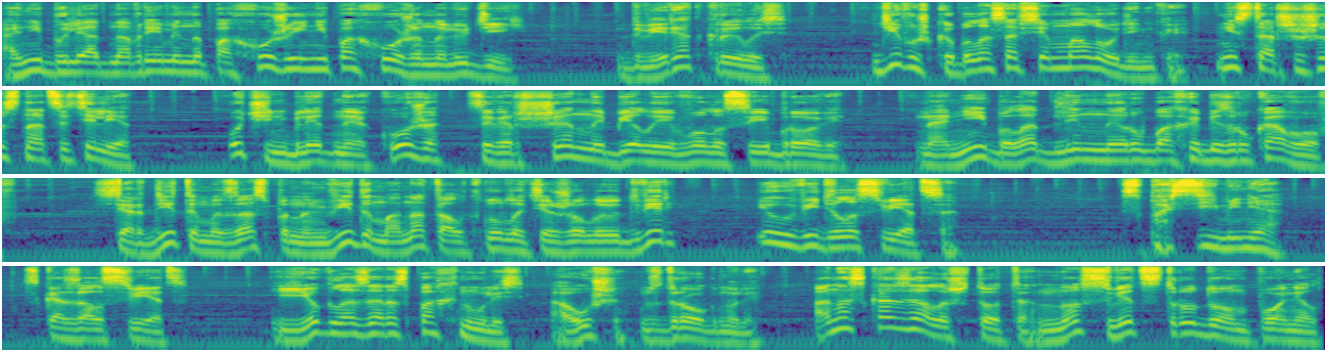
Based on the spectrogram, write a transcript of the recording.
Они были одновременно похожи и не похожи на людей. Дверь открылась. Девушка была совсем молоденькая, не старше 16 лет. Очень бледная кожа, совершенно белые волосы и брови. На ней была длинная рубаха без рукавов. Сердитым и заспанным видом она толкнула тяжелую дверь и увидела Светца. «Спаси меня!» – сказал Свец. Ее глаза распахнулись, а уши вздрогнули. Она сказала что-то, но Свет с трудом понял.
